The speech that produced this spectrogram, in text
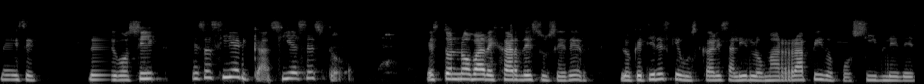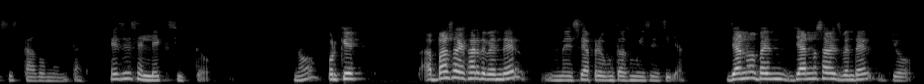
Me dice, digo, sí, es así, Erika, sí es esto. Esto no va a dejar de suceder. Lo que tienes que buscar es salir lo más rápido posible de ese estado mental. Ese es el éxito, ¿no? Porque vas a dejar de vender, me decía preguntas muy sencillas. ¿Ya no, ven, ¿Ya no sabes vender? Yo,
